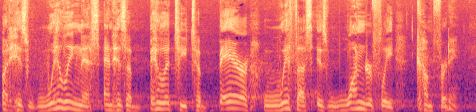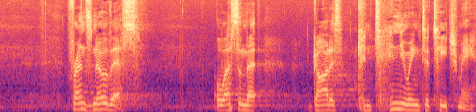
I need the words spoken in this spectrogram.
But his willingness and his ability to bear with us is wonderfully comforting. Friends, know this a lesson that God is continuing to teach me,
